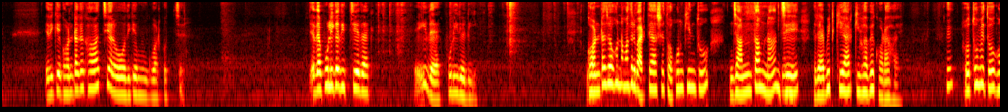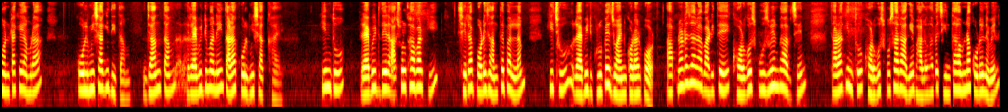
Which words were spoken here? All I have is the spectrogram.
এদিকে ঘন্টাকে খাওয়াচ্ছি আর ও ওদিকে মুখ বার করছে। এ দেখ পুলিকে দিচ্ছি এ দেখ। এই দেখ পুলি রেডি ঘণ্টা যখন আমাদের বাড়িতে আসে তখন কিন্তু জানতাম না যে র্যাবিট কেয়ার কীভাবে করা হয়। প্রথমে তো ঘন্টাকে আমরা কলমি শাকই দিতাম। জানতাম র্যাবিট মানেই তারা কলমি শাক খায়। কিন্তু র্যাবিটদের আসল খাবার কি? সেটা পরে জানতে পারলাম, কিছু র্যাবিট গ্রুপে জয়েন করার পর। আপনারা যারা বাড়িতে খরগোশ পুষবেন ভাবছেন, তারা কিন্তু খরগোশ পোষার আগে ভালোভাবে চিন্তা ভাবনা করে নেবেন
